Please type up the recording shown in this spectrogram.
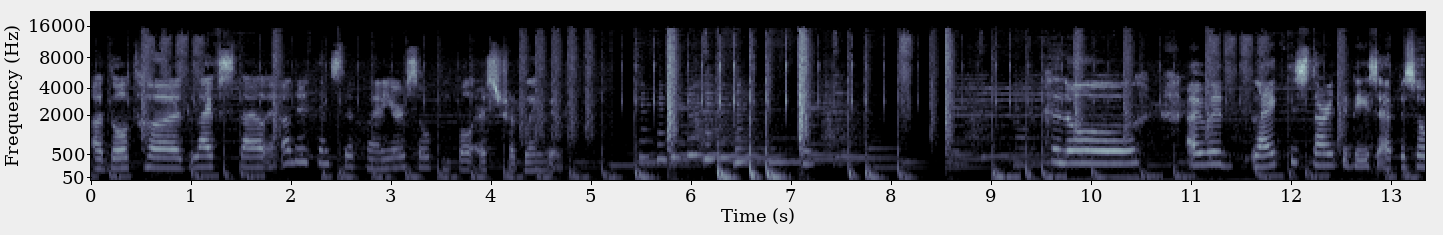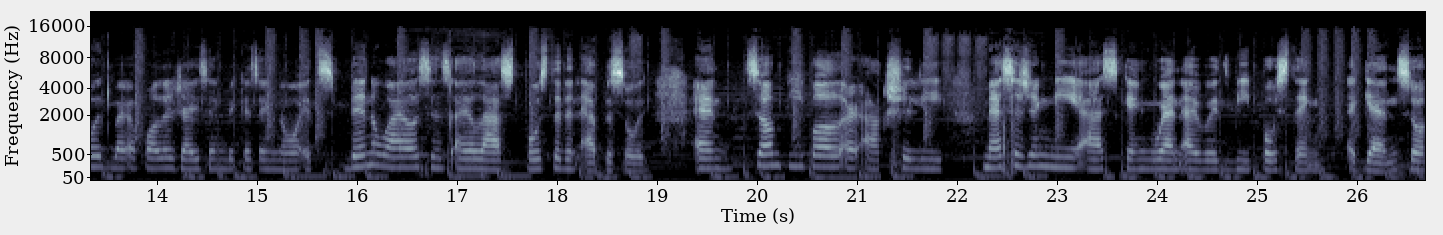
adulthood, lifestyle, and other things that 20 or so people are struggling with. Hello! I would like to start today's episode by apologizing because I know it's been a while since I last posted an episode, and some people are actually messaging me asking when I would be posting again. So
